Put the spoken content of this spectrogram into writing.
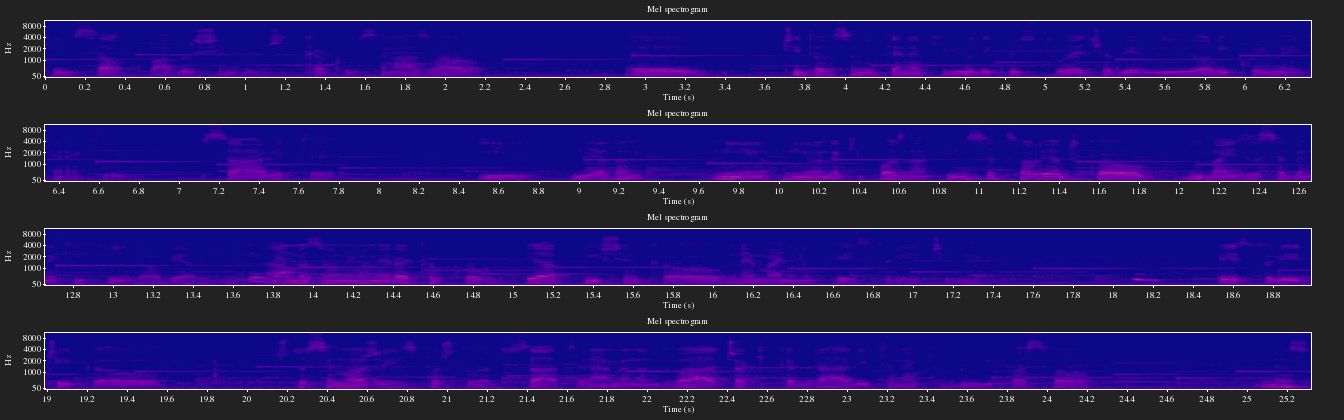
tim self-publishingom, kako bi se nazvalo, e, čitao sam i te neke ljude koji su tu već objavljivali, koji imaju te neke savjete i jedan nije, nije on neki poznat pisac, ali eto kao ima iza sebe nekih knjiga objavljenih da. na Amazonu i on je rekao kao ja pišem kao ne manje od 500 riječi dnevno. 500 hm. riječi kao što se može ispoštovati u sat vremena, dva, čak i kad radite neki drugi posao, meni se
